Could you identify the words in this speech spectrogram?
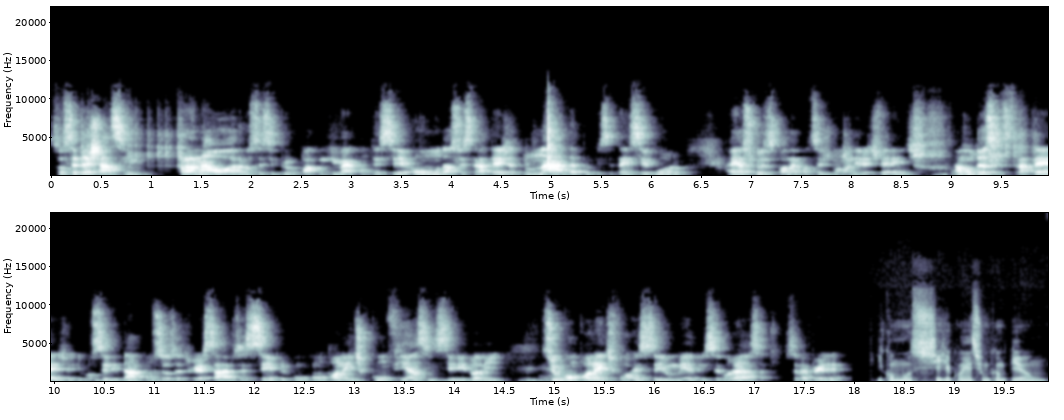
Se você deixar assim para na hora você se preocupar com o que vai acontecer ou mudar sua estratégia do nada porque você está inseguro, aí as coisas podem acontecer de uma maneira diferente. A mudança de estratégia e você lidar com seus adversários é sempre com o componente confiança inserido ali. Uhum. Se o componente for receio, medo e insegurança, você vai perder. E como se reconhece um campeão?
